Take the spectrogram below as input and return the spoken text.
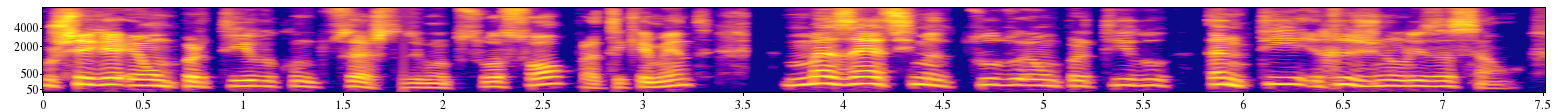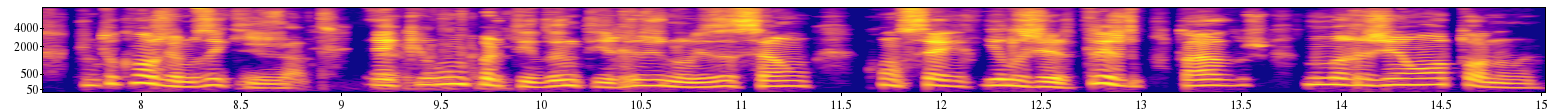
O Chega é um partido, como tu disseste, de uma pessoa só, praticamente, mas é, acima de tudo, é um partido anti-regionalização. Portanto, o que nós vemos aqui Exato. é que um partido anti-regionalização consegue eleger três deputados numa região autónoma.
